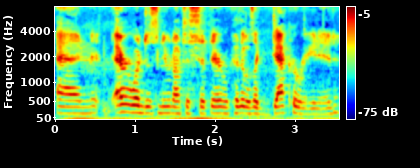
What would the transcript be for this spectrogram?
and everyone just knew not to sit there because it was like decorated,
